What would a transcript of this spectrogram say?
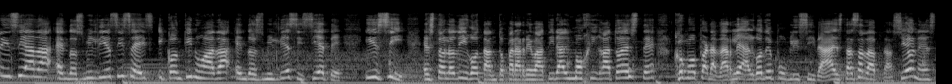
iniciada en 2016 2016 y continuada en 2017. Y sí, esto lo digo tanto para rebatir al mojigato este como para darle algo de publicidad a estas adaptaciones.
